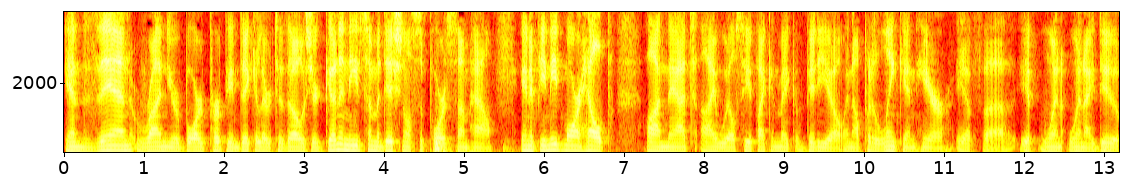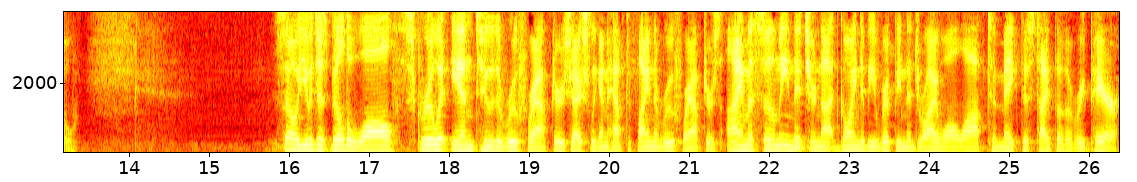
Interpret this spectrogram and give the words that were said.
and then run your board perpendicular to those. You're going to need some additional support somehow, and if you need more help, on that, I will see if I can make a video, and I'll put a link in here if uh, if when when I do. So you would just build a wall, screw it into the roof rafters. You're actually going to have to find the roof rafters. I'm assuming that you're not going to be ripping the drywall off to make this type of a repair.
